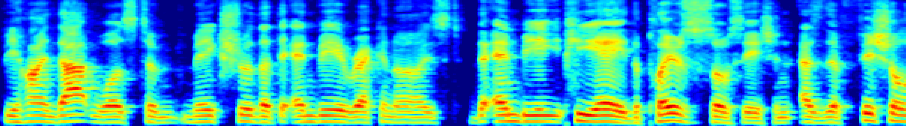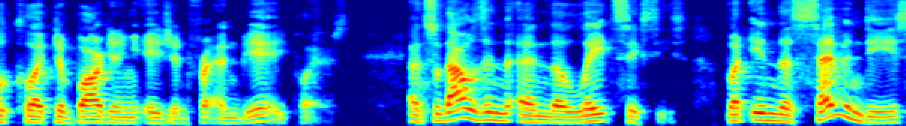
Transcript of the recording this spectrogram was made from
behind that was to make sure that the NBA recognized the NBPA, the Players Association, as the official collective bargaining agent for NBA players. And so that was in the, in the late 60s. But in the 70s,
